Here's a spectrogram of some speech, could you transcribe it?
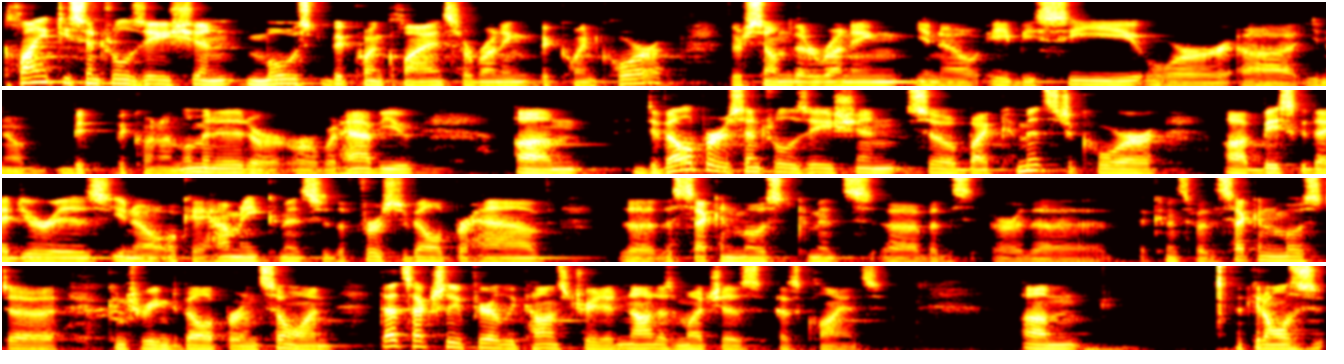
client decentralization, most Bitcoin clients are running Bitcoin Core. There's some that are running, you know, ABC or, uh, you know, Bitcoin Unlimited or, or what have you. Um, developer centralization, so by commits to core, uh, basically the idea is, you know, okay, how many commits does the first developer have? The, the second most commits, uh, by the, or the, the, commits by the second most uh, contributing developer, and so on. That's actually fairly concentrated, not as much as as clients. Um, we can also,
